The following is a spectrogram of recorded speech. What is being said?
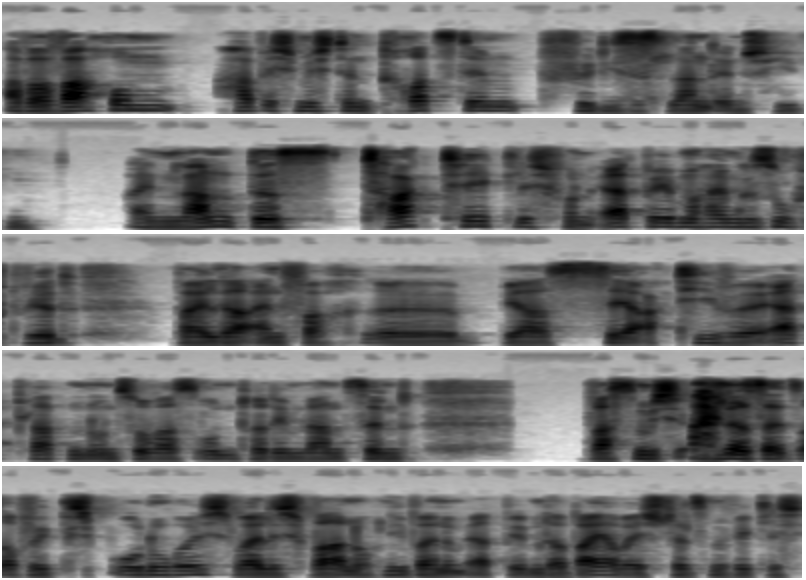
Aber warum habe ich mich denn trotzdem für dieses Land entschieden? Ein Land, das tagtäglich von Erdbeben heimgesucht wird, weil da einfach äh, ja, sehr aktive Erdplatten und sowas unter dem Land sind. Was mich einerseits auch wirklich beunruhigt, weil ich war noch nie bei einem Erdbeben dabei, aber ich stelle es mir wirklich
